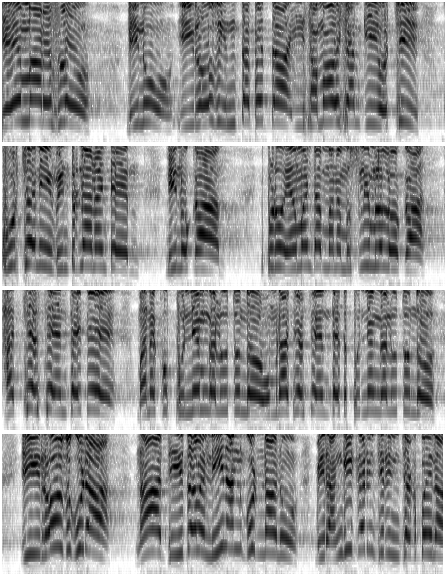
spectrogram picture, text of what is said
జేఎంఆర్ఎఫ్లో నేను ఈరోజు ఇంత పెద్ద ఈ సమావేశానికి వచ్చి కూర్చొని వింటున్నానంటే నేను ఒక ఇప్పుడు ఏమంటాం మన ముస్లింలలో ఒక హజ్ చేస్తే ఎంతైతే మనకు పుణ్యం కలుగుతుందో ఉమ్రా చేస్తే ఎంతైతే పుణ్యం కలుగుతుందో ఈ రోజు కూడా నా జీవితంలో నేను అనుకుంటున్నాను. మీరు అంగీకరించకపోయినా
